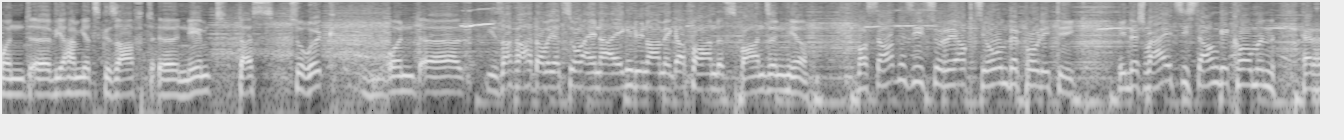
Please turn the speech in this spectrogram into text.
Und äh, wir haben jetzt gesagt, nehmt das zurück. Und die Sache hat aber jetzt so eine Eigendynamik erfahren, das ist Wahnsinn hier. Was sagen Sie zur Reaktion der Politik? In der Schweiz ist angekommen, Herr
